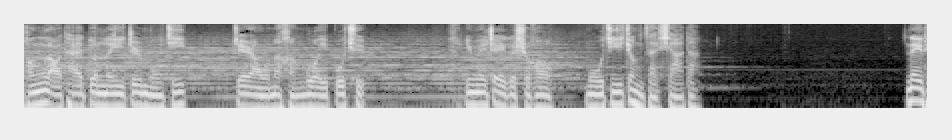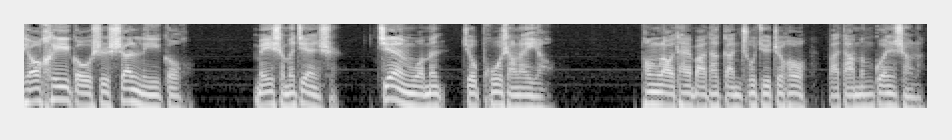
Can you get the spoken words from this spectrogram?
彭老太炖了一只母鸡，这让我们很过意不去，因为这个时候母鸡正在下蛋。那条黑狗是山里狗，没什么见识，见我们就扑上来咬。彭老太把它赶出去之后，把大门关上了。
